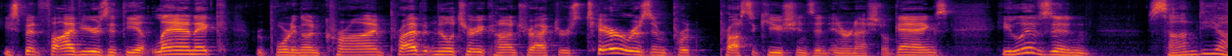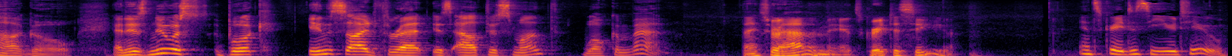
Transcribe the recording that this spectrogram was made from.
He spent five years at The Atlantic, reporting on crime, private military contractors, terrorism prosecutions, and international gangs. He lives in San Diego. And his newest book, Inside Threat, is out this month. Welcome, Matt. Thanks for having me. It's great to see you. It's great to see you too.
